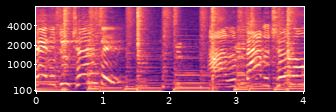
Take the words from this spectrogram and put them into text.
Table do turn, baby. I'm about to turn on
